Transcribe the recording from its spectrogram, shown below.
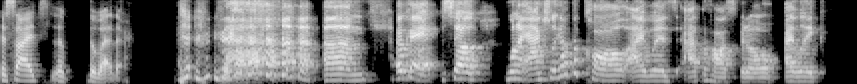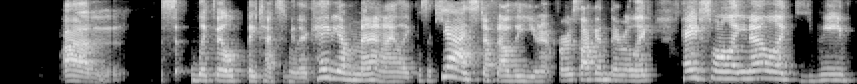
besides the, the weather? um okay so when i actually got the call i was at the hospital i like um s- like they'll they texted me like hey do you have a minute and i like was like yeah i stepped out of the unit for a second they were like hey just want to let you know like we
